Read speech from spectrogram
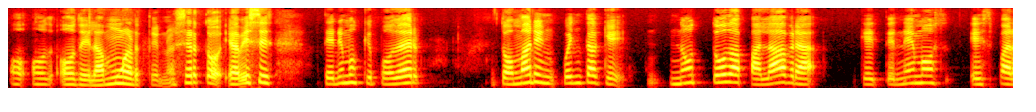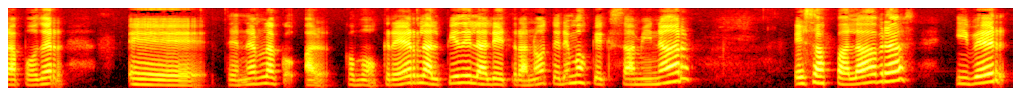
o, de la muerte, ¿no es cierto? Y a veces tenemos que poder tomar en cuenta que no toda palabra que tenemos es para poder eh, tenerla como creerla al pie de la letra, ¿no? Tenemos que examinar esas palabras y ver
